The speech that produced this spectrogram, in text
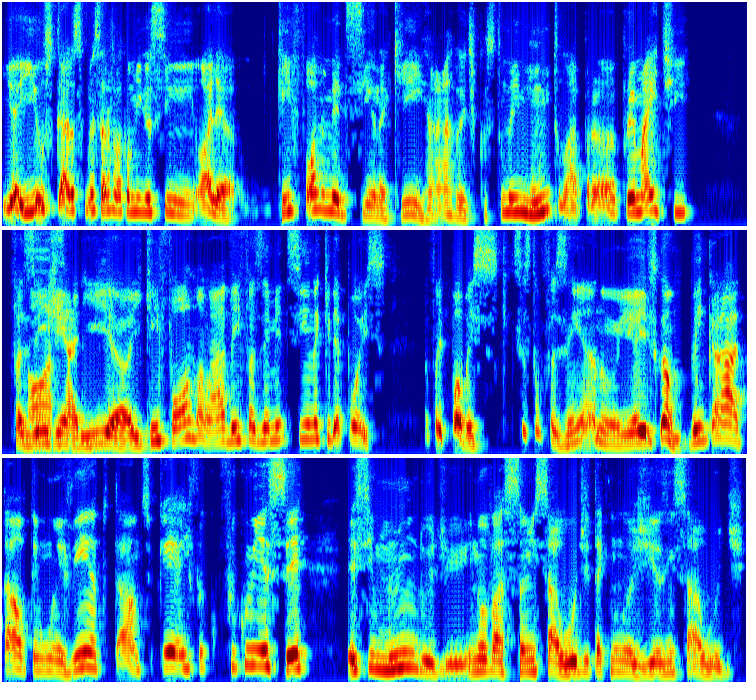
E aí os caras começaram a falar comigo assim: olha, quem forma medicina aqui em Harvard costuma ir muito lá para o MIT fazer Nossa. engenharia, e quem forma lá vem fazer medicina aqui depois. Eu falei, pô, mas o que vocês estão fazendo? E aí eles, não, vem cá, tal, tem um evento, tal, não sei o quê. Aí fui, fui conhecer esse mundo de inovação em saúde e tecnologias em saúde.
